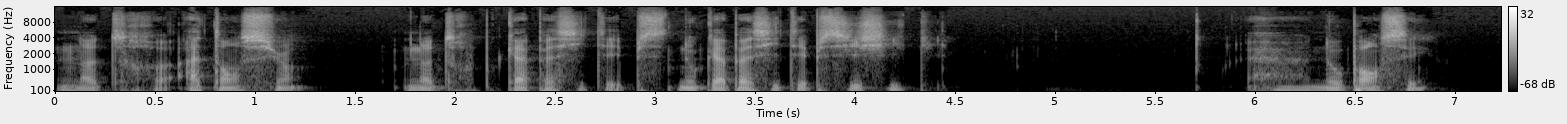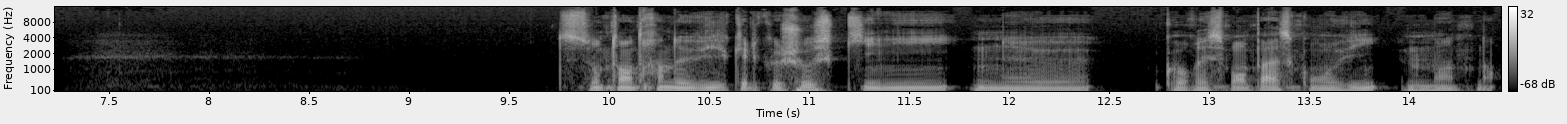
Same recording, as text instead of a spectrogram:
notre attention, notre capacité, nos capacités psychiques, euh, nos pensées, sont en train de vivre quelque chose qui ne correspond pas à ce qu'on vit maintenant.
